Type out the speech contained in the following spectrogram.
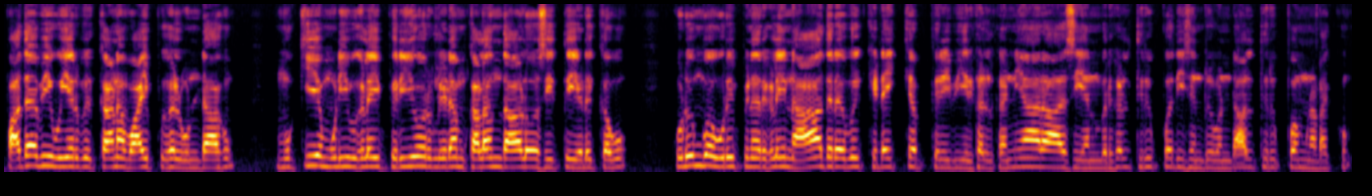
பதவி உயர்விற்கான வாய்ப்புகள் உண்டாகும். முக்கிய முடிவுகளை பெரியோர்களிடம் கலந்தாலோசித்து எடுக்கவும் குடும்ப உறுப்பினர்களின் ஆதரவு கிடைக்கப் பெறுவீர்கள். கன்னியாராசி அன்பர்கள் திருப்பதி சென்று வந்தால் திருப்பம் நடக்கும்.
